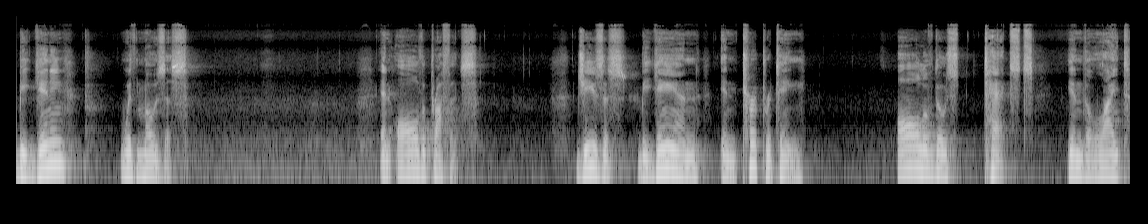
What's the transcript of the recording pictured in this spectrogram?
beginning with Moses and all the prophets, Jesus began interpreting all of those texts in the light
